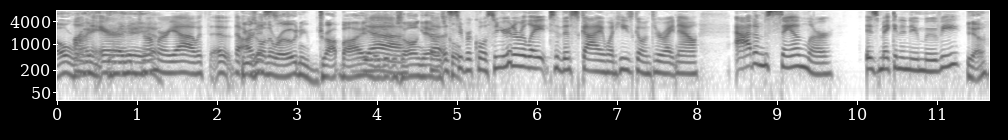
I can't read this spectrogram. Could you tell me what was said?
Oh, right. on the air, Yeah, the yeah, yeah. drummer, yeah, with the, the He was on the road and he dropped by and they did a song. Yeah, that it was, was, cool. super cool. So you're going to relate to this guy and what he's going through right now. Adam Sandler is making a new movie, Yeah.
